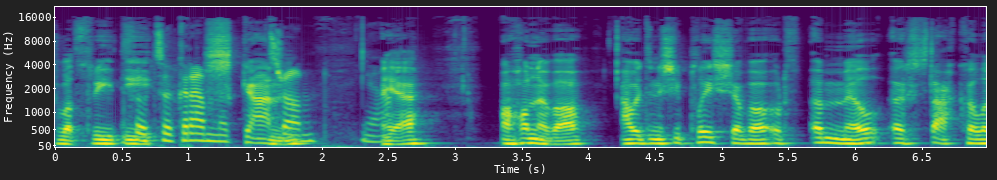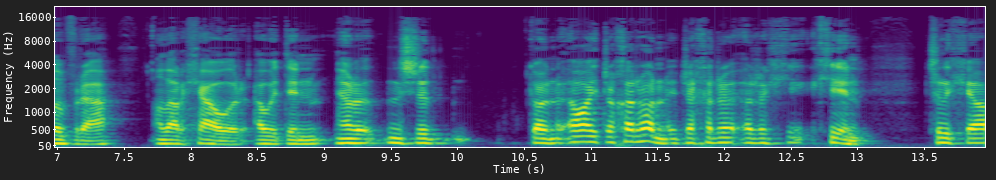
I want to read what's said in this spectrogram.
bod, 3D Photogram scan. Tron. Yeah. yeah. Ohono fo, a wedyn nes i pleisio fo wrth ymyl y stac o lyfrau oedd ar llawr, a wedyn nes i gofyn, o, edrych ar hwn, edrych ar, ar y llun. Tylicio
